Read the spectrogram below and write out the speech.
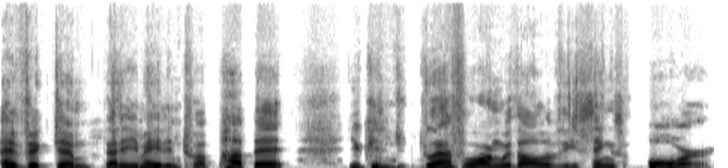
a victim that he made into a puppet. You can laugh along with all of these things, or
